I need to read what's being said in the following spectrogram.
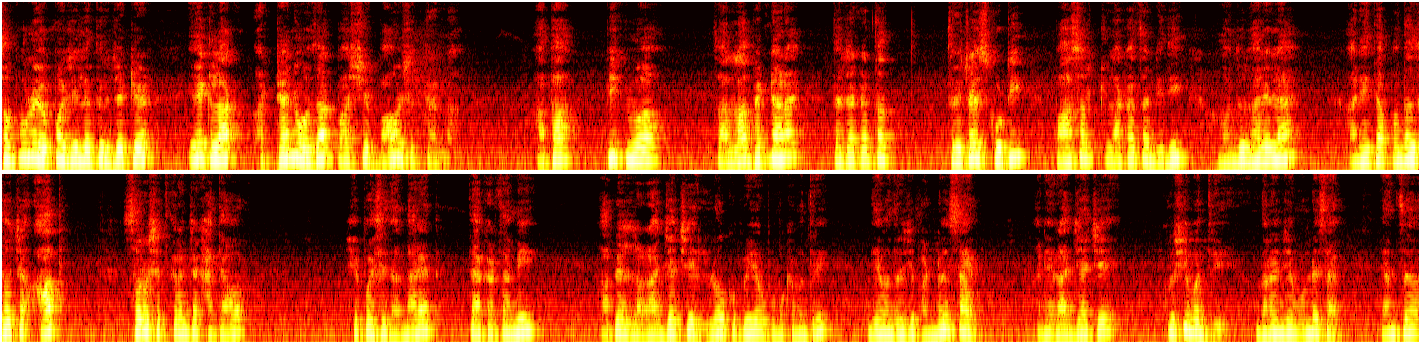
संपूर्ण यवतमाळ जिल्ह्यातील रिजेक्टेड एक लाख अठ्ठ्याण्णव हजार पाचशे बावन्न शेतकऱ्यांना आता पीक विमाचा लाभ भेटणार आहे. त्याच्याकरता त्रेचाळीस कोटी पासष्ट लाखाचा निधी मंजूर झालेला आहे. आणि येत्या पंधरा दिवसाच्या आत सर्व शेतकऱ्यांच्या खात्यावर हे पैसे जाणार आहेत. त्याकरता मी आपल्या राज्याचे लोकप्रिय उपमुख्यमंत्री देवेंद्रजी फडणवीस साहेब आणि राज्याचे कृषी मंत्री धनंजय मुंडे साहेब यांचं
